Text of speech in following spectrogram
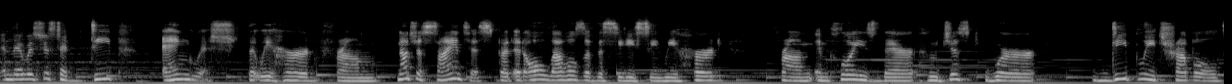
And there was just a deep anguish that we heard from not just scientists, but at all levels of the CDC. We heard from employees there who just were deeply troubled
